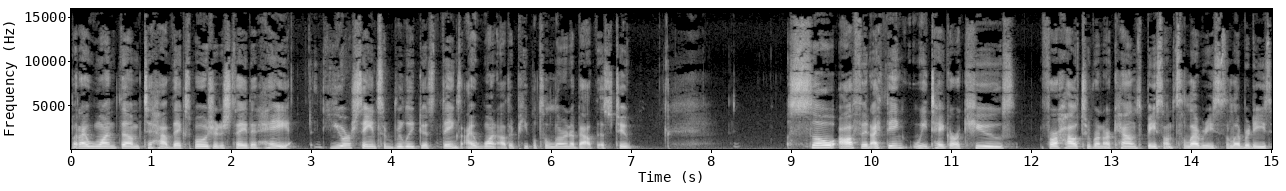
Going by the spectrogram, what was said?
but I want them to have the exposure to say that, hey, you're saying some really good things. I want other people to learn about this too. So often, I think we take our cues for how to run our accounts based on celebrities, celebrities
